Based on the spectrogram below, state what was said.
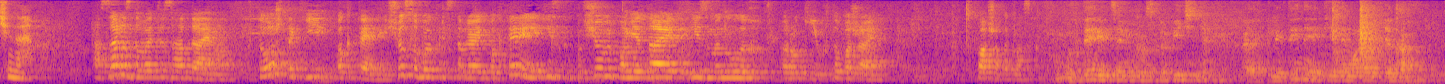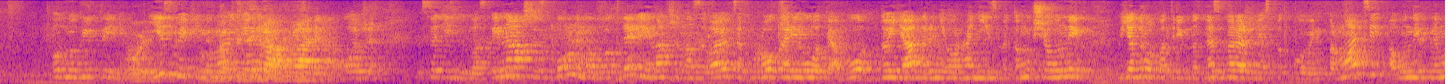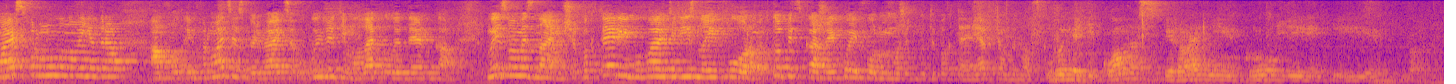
Починаємо. А зараз давайте згадаємо, хто ж такі бактерії? Що собою представляють бактерії, які, що ви пам'ятаєте із минулих років? Хто бажає? Паша, будь ласка. Бактерії це мікроскопічні е, клітини, які не мають ядра. Одноклітинні організми, які не мають ядра, правильно. Отже, садіть, будь ласка. Інакше спомнимо, бактерії інакше називаються прокаріоти або доядерні організми, тому що у них в ядро потрібно для збереження спадкової інформації, а у них немає сформованого ядра, а інформація зберігається у вигляді молекули ДНК. Ми з вами знаємо, що бактерії бувають різної форми. Хто підскаже, якої форми можуть бути бактерії? Артем, будь ласка. У вигляді кома, спіральні, круглі і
